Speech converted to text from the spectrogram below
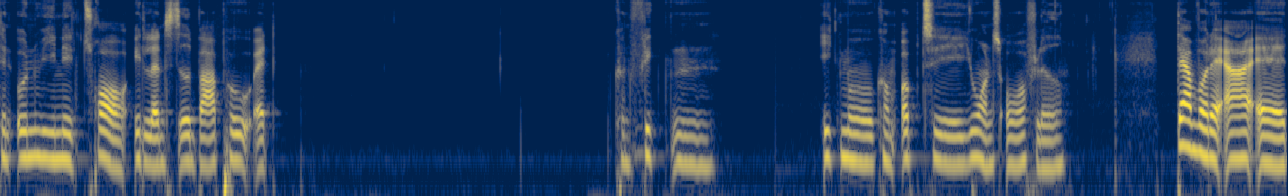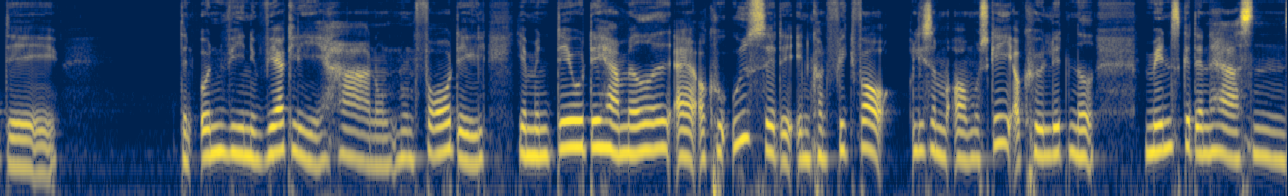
Den undvigende tror et eller andet sted bare på, at konflikten ikke må komme op til jordens overflade. Der hvor det er, at øh, den undvigende virkelig har nogle, nogle fordele, jamen det er jo det her med at, at kunne udsætte en konflikt for ligesom at måske at køle lidt ned, mindske den her sådan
